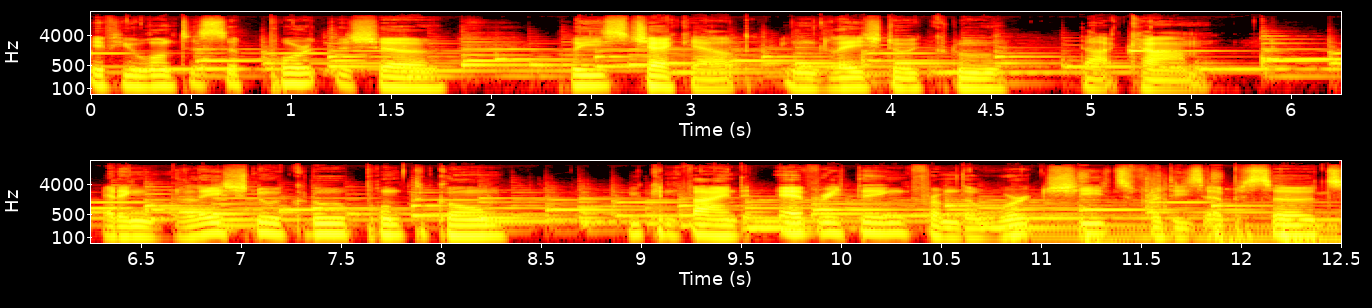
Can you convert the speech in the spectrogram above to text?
if you want to support the show, please check out InglesNuECru.com. At InglesNuECru.com, you can find everything from the worksheets for these episodes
